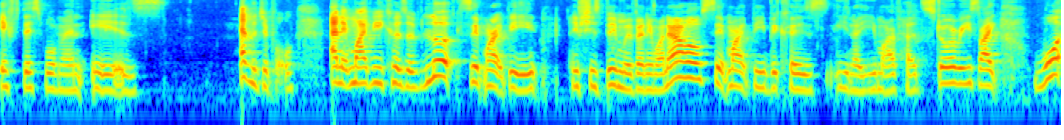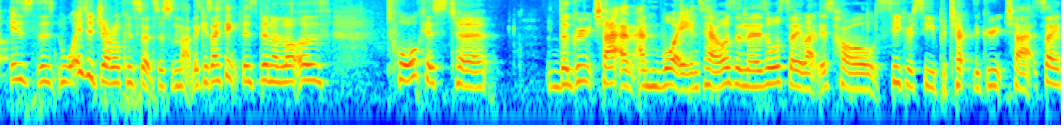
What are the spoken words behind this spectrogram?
if this woman is eligible, and it might be because of looks. It might be if she's been with anyone else. It might be because you know you might have heard stories. Like, what is the what is the general consensus on that? Because I think there's been a lot of talk as to the group chat and, and what it entails. And there's also like this whole secrecy protect the group chat. So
